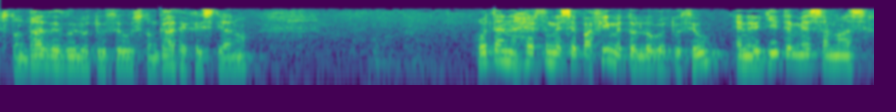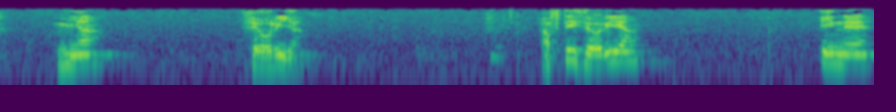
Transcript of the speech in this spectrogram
στον τάδε δούλο του Θεού στον κάθε χριστιανό. Όταν έρθουμε σε επαφή με τον Λόγο του Θεού ενεργείται μέσα μας μια θεωρία. Αυτή η θεωρία είναι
